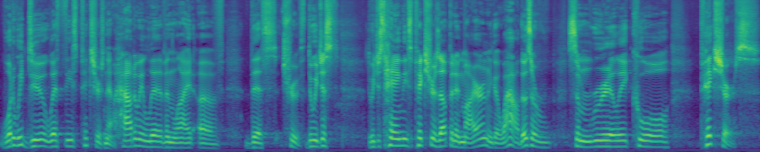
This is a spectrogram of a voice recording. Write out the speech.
what do we do with these pictures now? How do we live in light of this truth? Do we just do we just hang these pictures up and admire them and go, wow, those are some really cool pictures?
